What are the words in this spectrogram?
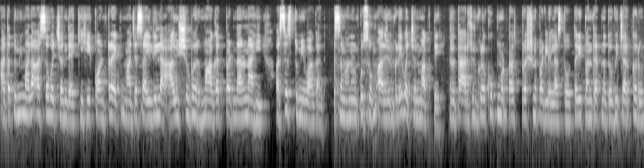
आता तुम्ही मला असं वचन द्या की हे कॉन्ट्रॅक्ट माझ्या सायलीला आयुष्यभर महागात पडणार नाही असंच तुम्ही वागाल. असं म्हणून कुसुम अर्जुनकडे वचन मागते. तर आता अर्जुनकडे खूप मोठा प्रश्न पडलेला असतो. तरी पण त्यातनं तो विचार करून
